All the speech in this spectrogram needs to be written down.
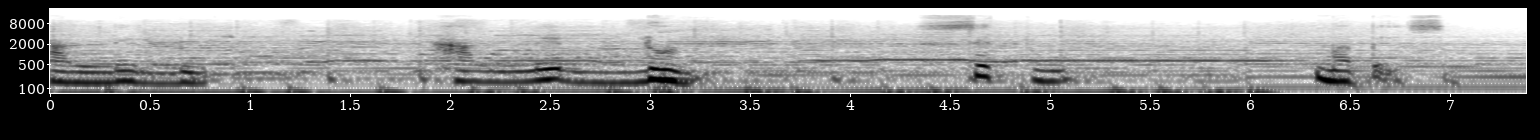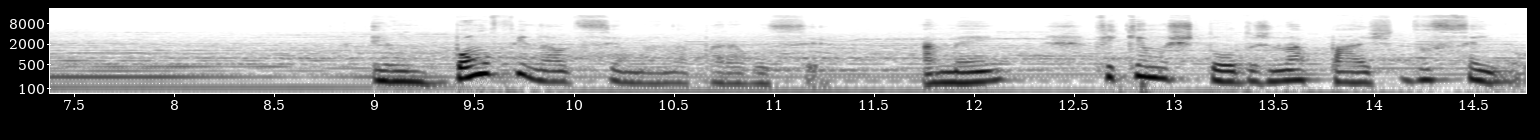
Aleluia. Aleluia. Se tu uma bênção. E um bom final de semana para você. Amém? Fiquemos todos na paz do Senhor.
